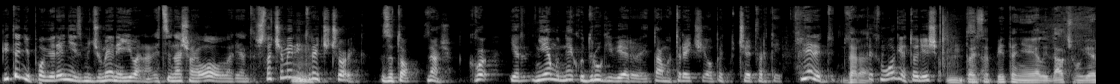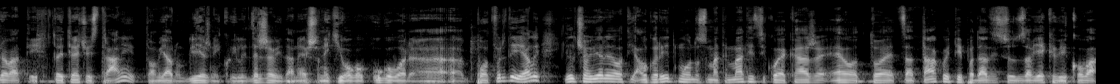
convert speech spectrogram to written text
pitanje povjerenja između mene i Ivana, recimo, znaš, ono, ovo varijanta, šta će meni mm. treći čovjek za to, znaš, ko, jer njemu neko drugi vjeruje, tamo treći, opet četvrti. Ne, ne, tehnologija to rješava. Mm, to je sad pitanje, je li da li ćemo vjerovati toj trećoj strani, tom javnom bilježniku ili državi da nešto, neki ugovor potvrdi, je li, ili ćemo vjerovati algoritmu, odnosno matematici koja kaže, evo, to je sad tako i ti podaci su za vijeke vjekova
